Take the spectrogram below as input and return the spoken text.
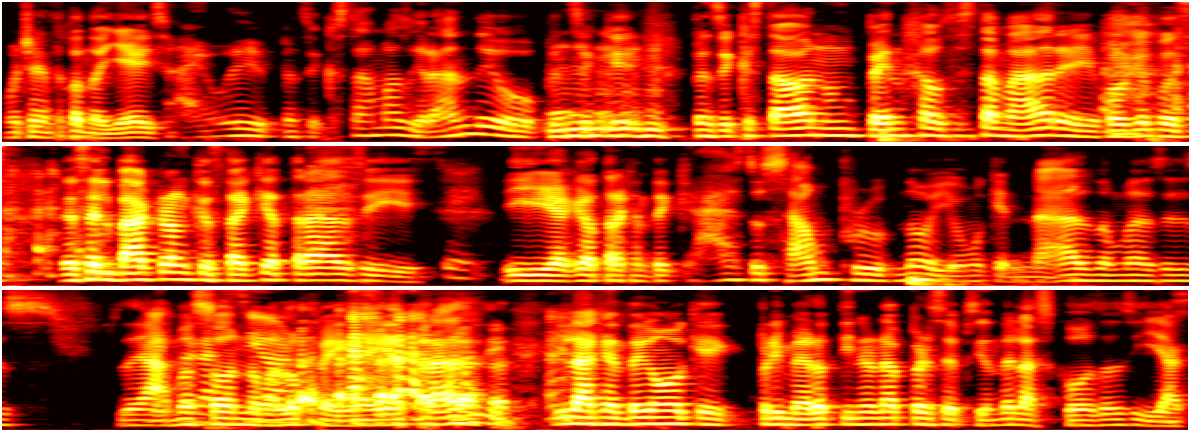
mucha gente cuando llega dice, ay, güey, pensé que estaba más grande, o pensé que, pensé que estaba en un penthouse esta madre, porque pues es el background que está aquí atrás y, Sí. y hay otra gente que, ah, esto es soundproof, ¿no? Y yo como que nada, nomás es de Amazon, nomás lo pegué ahí atrás. Y, y la gente como que primero tiene una percepción de las cosas y ya Sí.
